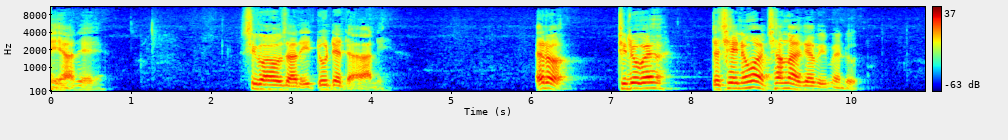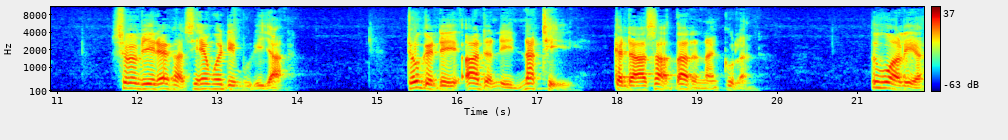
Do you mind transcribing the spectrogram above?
နေရတယ်စီဝါဥစ္စာတွေတိုးတက်တာကနေအဲ့တော့ဒီလိုပဲတစ်ချိန်တော့ချမ်းသာခဲ့ပြီမဲ့လို့ဆွေပြေတဲ့အခါဆင်းရဲမွေးတည်မှုတွေရဒုက္ကတိအဒဏိနတ္ထိကတာသတရဏံကုလံသူ့ဘဝလေးဟာ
